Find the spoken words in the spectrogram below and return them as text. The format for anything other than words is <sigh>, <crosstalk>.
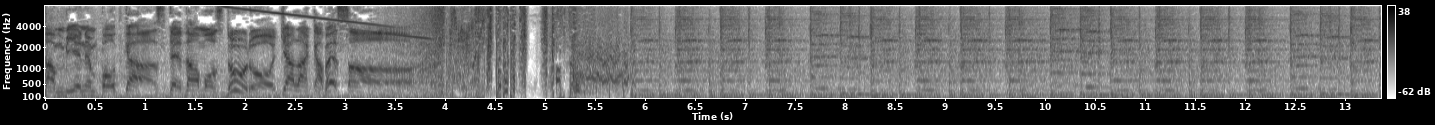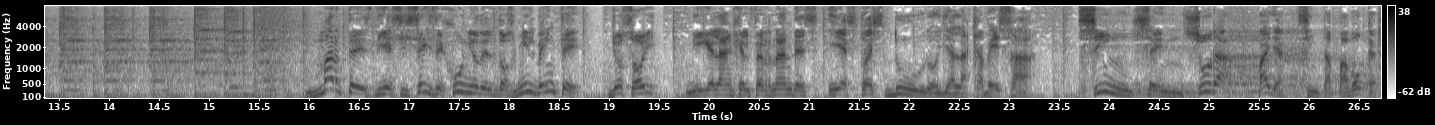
También en podcast te damos duro y a la cabeza. Martes 16 de junio del 2020. Yo soy Miguel Ángel Fernández y esto es duro y a la cabeza. Sin censura. Vaya, sin tapabocas.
